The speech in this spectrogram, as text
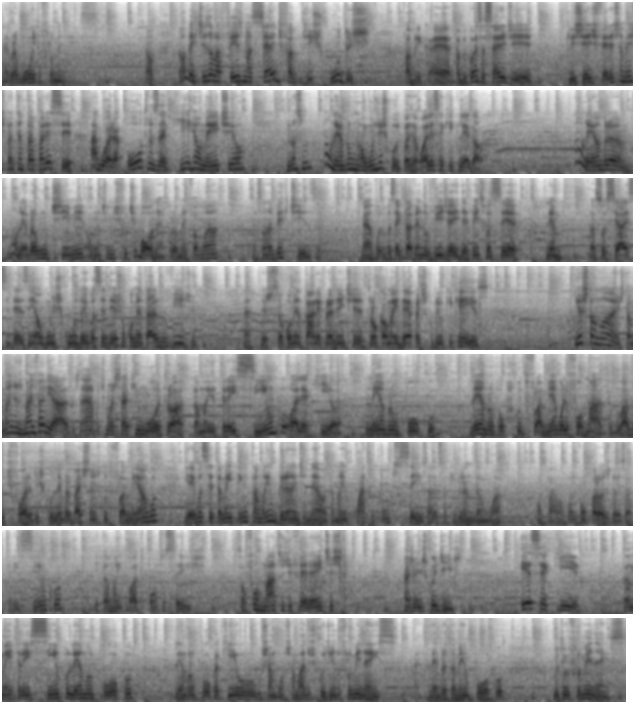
Lembra muito o Fluminense. Então, então a Bertiz ela fez uma série de, de escudos, fabrica é, fabricou essa série de clichês diferentes também para tentar aparecer. Agora, outros aqui realmente eu não, não lembro alguns escudos. Por exemplo, olha esse aqui que legal lembra, não lembra algum time, algum time de futebol, né? Provavelmente foi uma versão da Bertiza. Né? Você que está vendo o vídeo aí, de repente se você lembra, associar esse desenho a algum escudo aí, você deixa um comentário no vídeo. Né? Deixa o seu comentário aí pra gente trocar uma ideia para descobrir o que, que é isso. E os tamanhos? Tamanhos mais variados, né? Vou te mostrar aqui um outro, ó. Tamanho 3,5. Olha aqui, ó. Lembra um pouco Lembra um pouco o escudo do Flamengo, olha o formato do lado de fora do escudo, lembra bastante o escudo do Flamengo. E aí você também tem um tamanho grande, né? O tamanho 4.6, olha só que grandão, ó. Vamos, para, vamos, vamos para os dois, ó. 3.5 e tamanho 4.6. São formatos diferentes a gente escudinhos. Esse aqui, também 3.5, lembra um pouco, lembra um pouco aqui o, o, chamado escudinho do Fluminense. Lembra também um pouco do Fluminense.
